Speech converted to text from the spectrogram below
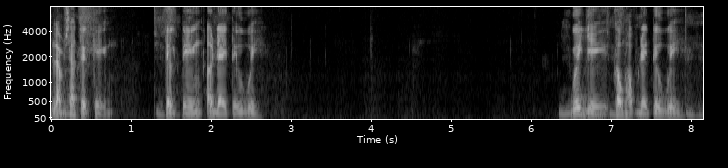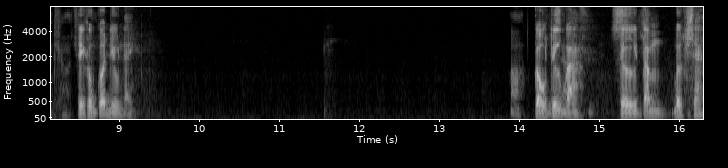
Làm sao thực hiện? Thực tiễn ở đệ tử quy. Quý vị không học đệ tử quy, thì không có điều này. Câu thứ ba, từ tâm bất sát.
